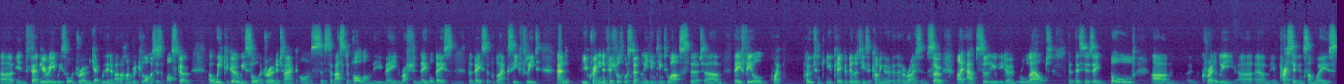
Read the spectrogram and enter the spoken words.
Uh, in February, we saw a drone get within about 100 kilometers of Moscow. A week ago, we saw a drone attack on Sebastopol, on the main Russian naval base, the base of the Black Sea Fleet. And Ukrainian officials were certainly hinting to us that um, they feel quite potent new capabilities are coming over the horizon. So I absolutely don't rule out that this is a bold, um, incredibly uh, um, impressive in some ways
